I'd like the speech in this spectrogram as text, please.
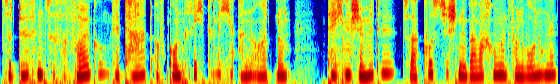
so dürfen zur Verfolgung der Tat aufgrund richterlicher Anordnung technische Mittel zur akustischen Überwachungen von Wohnungen,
